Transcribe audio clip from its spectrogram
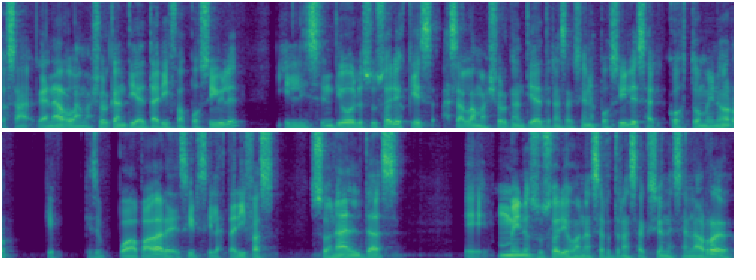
o sea, ganar la mayor cantidad de tarifas posible, y el incentivo de los usuarios, que es hacer la mayor cantidad de transacciones posibles al costo menor que, se pueda pagar. Es decir, si las tarifas son altas, eh, menos usuarios van a hacer transacciones en la red.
